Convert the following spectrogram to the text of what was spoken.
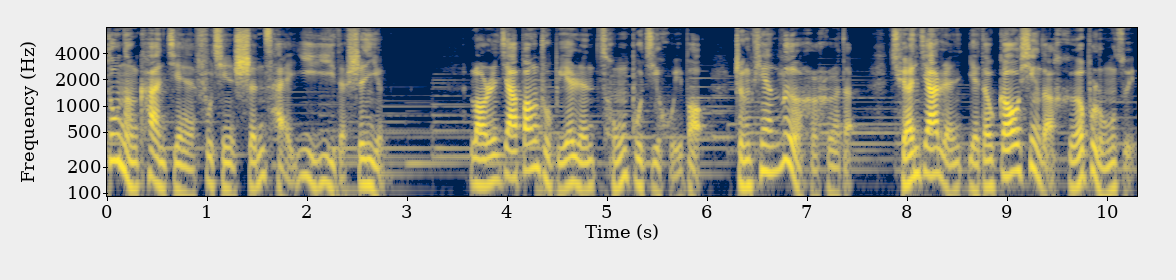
都能看见父亲神采奕奕的身影。老人家帮助别人从不计回报，整天乐呵呵的。全家人也都高兴得合不拢嘴，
